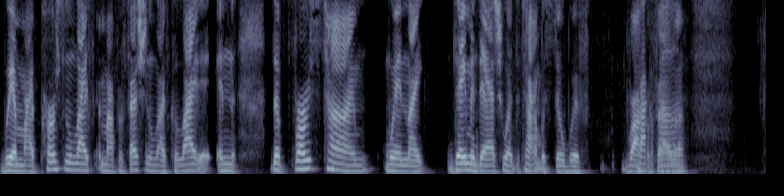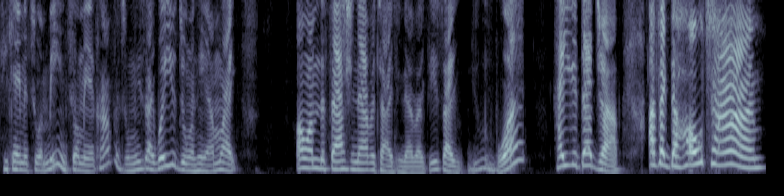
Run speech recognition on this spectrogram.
where my personal life and my professional life collided. And the first time when like Damon Dash, who at the time was still with Roc-A-Fella, Roc-A-Fella. he came into a meeting, saw me in a conference room. He's like, What are you doing here? I'm like, Oh, I'm the fashion advertising director. He's like, You what? How you get that job? I was like, the whole time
